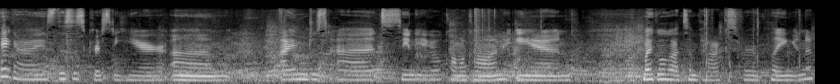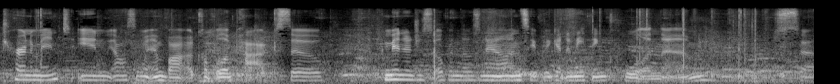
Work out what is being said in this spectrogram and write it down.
Hey guys, this is Kristi here. Um, I'm just at San Diego Comic Con and Michael got some packs for playing in a tournament and we also went and bought a couple of packs. So I'm gonna just open those now and see if we get anything cool in them. So.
